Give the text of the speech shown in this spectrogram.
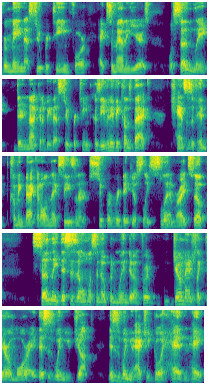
remain that super team for X amount of years. Well, suddenly they're not going to be that super team because even if he comes back, chances of him coming back at all next season are super ridiculously slim, right? So suddenly this is almost an open window. And for general managers like Daryl Morey, this is when you jump. This is when you actually go ahead and hey,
